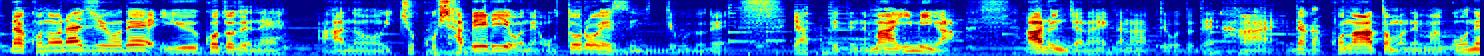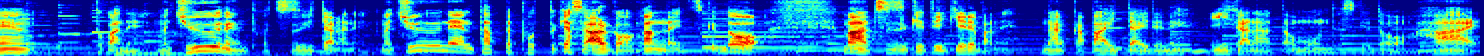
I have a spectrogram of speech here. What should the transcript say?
だから、このラジオで言うことでね、あの、一応、こう、喋りをね、衰えずにっていうことでやっててね、まあ、意味があるんじゃないかなっていうことで、はい。だから、この後もね、まあ、5年、とかね、まあ、10年とか続いたらね、まあ、10年経ったポッドキャストあるか分かんないですけど、まあ続けていければね、なんか媒体でね、いいかなと思うんですけど、はい。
